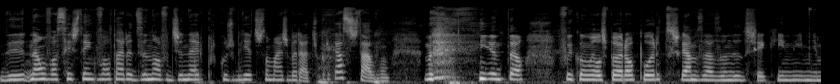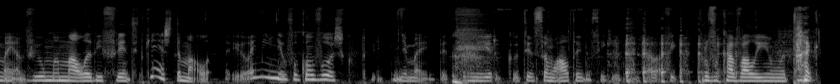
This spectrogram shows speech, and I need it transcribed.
de não, vocês têm que voltar a 19 de janeiro porque os bilhetes são mais baratos. Por acaso estavam. e então fui com eles para o aeroporto, chegámos à zona do check-in e minha mãe viu uma mala diferente. De quem é esta mala? Eu, é minha, eu vou convosco. Minha mãe, de dormir com a tensão alta e não sei o. Então, estava ficar- provocava ali um ataque.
